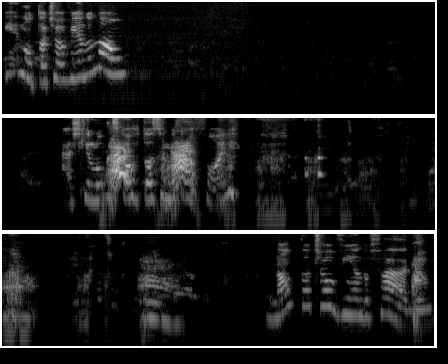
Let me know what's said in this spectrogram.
E não tô te ouvindo, não. Acho que Lucas cortou seu microfone. Não tô te ouvindo, Fábio.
